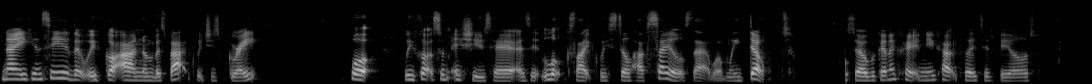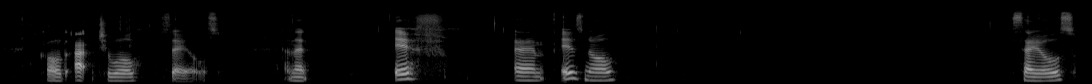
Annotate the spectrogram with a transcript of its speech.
Now you can see that we've got our numbers back, which is great, but we've got some issues here as it looks like we still have sales there when we don't. So we're going to create a new calculated field called actual sales. And then if um, is null sales,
